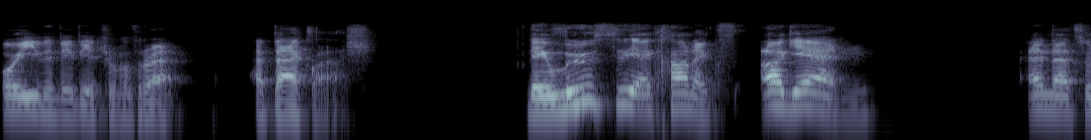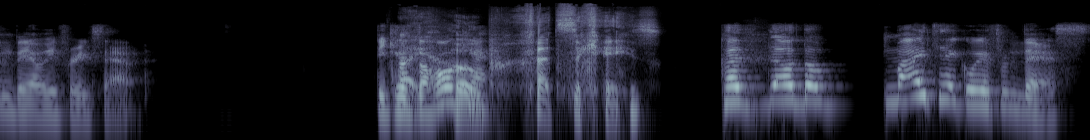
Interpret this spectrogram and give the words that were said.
or even maybe a triple threat at Backlash. They lose to the Iconics again, and that's when Bayley freaks out. Because I the whole hope ca- that's the case. because the, the my takeaway from this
